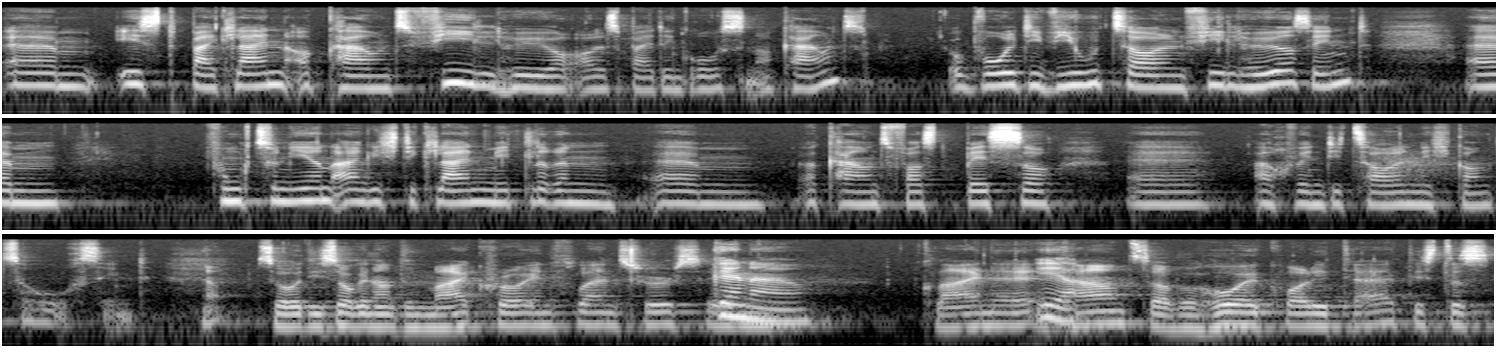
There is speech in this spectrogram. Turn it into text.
ähm, ist bei kleinen Accounts viel höher als bei den großen Accounts. obwohl die View-Zahlen viel höher sind, ähm, funktionieren eigentlich die kleinen, mittleren ähm, Accounts fast besser, äh, auch wenn die Zahlen nicht ganz so hoch sind. Ja, so die sogenannten Micro-Influencers. Genau. Kleine Ja. Accounts, aber hohe Qualität. Ist das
